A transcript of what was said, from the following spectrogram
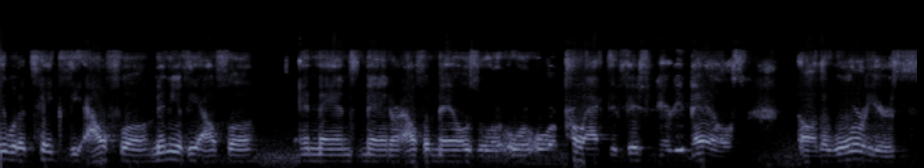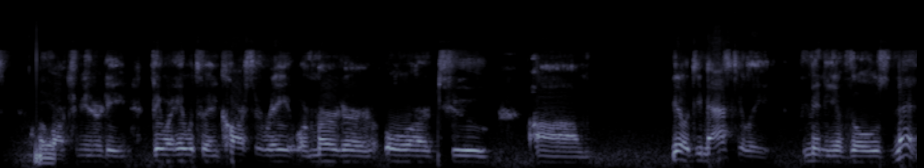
able to take the alpha, many of the alpha and man's men or alpha males or, or, or proactive visionary males, uh, the warriors of yeah. our community, they were able to incarcerate or murder or to, um, you know, demasculate many of those men.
